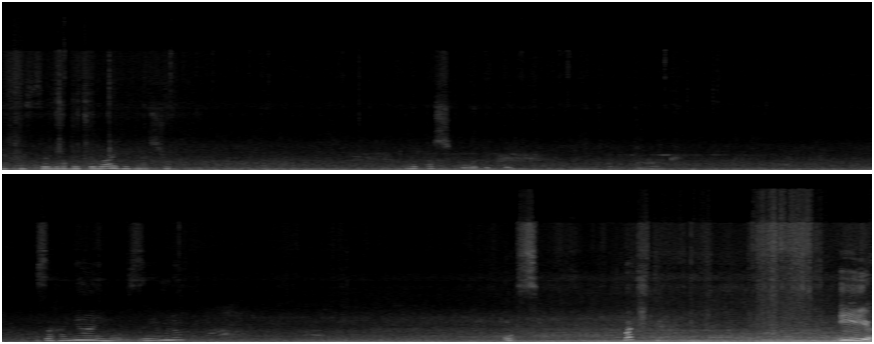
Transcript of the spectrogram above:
якось це зробити лагідно, щоб не пошкодити. Так. Заганяємо в землю. Ось. Бачите? І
